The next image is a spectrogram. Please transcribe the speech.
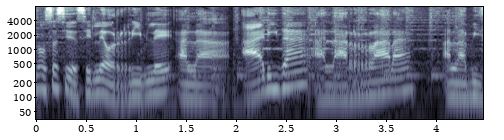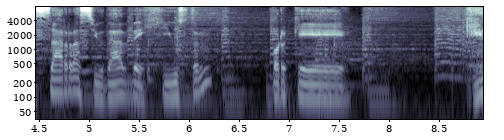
no sé si decirle horrible, a la árida, a la rara, a la bizarra ciudad de Houston, porque qué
